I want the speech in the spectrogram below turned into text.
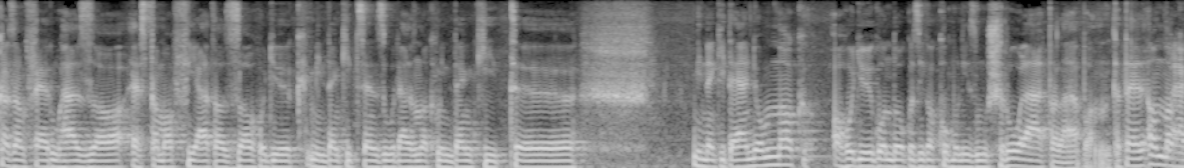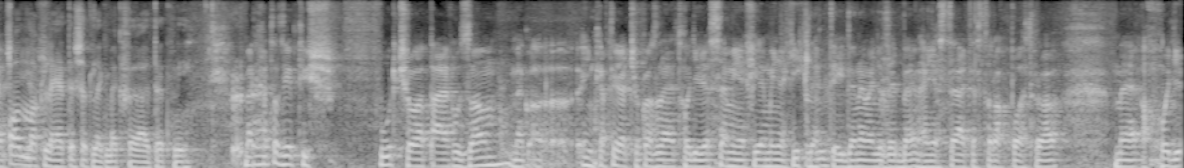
Kazan felruházza ezt a maffiát azzal, hogy ők mindenkit cenzúráznak, mindenkit mindenkit elnyomnak, ahogy ő gondolkozik a kommunizmusról általában. Tehát annak, annak lehet esetleg megfeleltetni. Meg hát azért is furcsa a párhuzam, meg a, inkább tényleg csak az lehet, hogy a személyes élmények iklették, de nem egy az egyben helyezte át ezt a rakpartra, mert hogy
